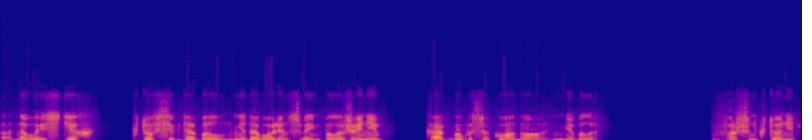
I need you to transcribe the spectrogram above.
Одного из тех, кто всегда был недоволен своим положением как бы высоко оно не было. В Вашингтоне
